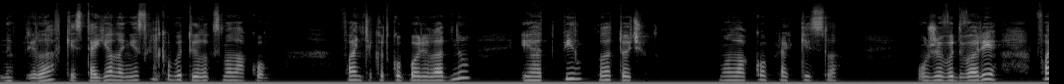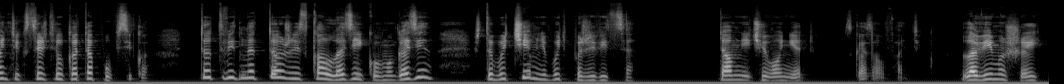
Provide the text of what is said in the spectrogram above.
На прилавке стояло несколько бутылок с молоком. Фантик откупорил одну и отпил глоточек. Молоко прокисло. Уже во дворе Фантик встретил кота Пупсика. Тот, видно, тоже искал лазейку в магазин, чтобы чем-нибудь поживиться. Там ничего нет, — сказал Фантик. — Лови мышей.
